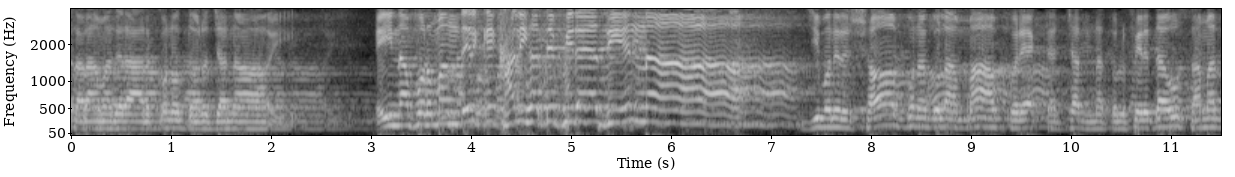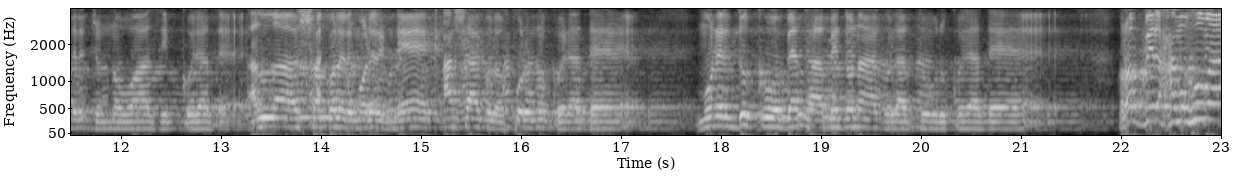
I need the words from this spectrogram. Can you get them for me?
ছাড়া আমাদের আর কোনো দরজা নয় এই নাফরমানদেরকে খালি হাতে ফিরাইয়া দিয়েন না। জীবনের সব গুণাগুলা মাফ করে একটা জান্নাতুল ফেরদাউস আমাদের জন্য ওয়াজিব করে দেয়। আল্লাহ সকলের মনের নেক আশাগুলো পূর্ণ করে দেয়। মনের দুঃখ ব্যথা বেদনা গুলা দূর করে দে রব্বির হামহুমা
